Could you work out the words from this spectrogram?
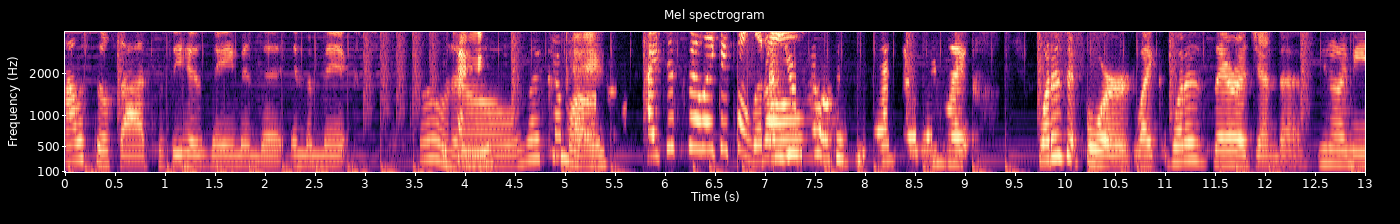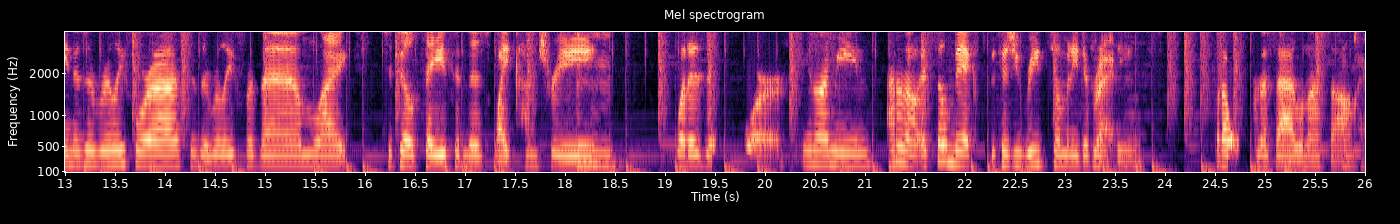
I was still sad to see his name in the in the mix. Oh okay. no! Like, come okay. on. I just feel like it's a little. And you're like, what is it for? Like, what is their agenda? You know what I mean? Is it really for us? Is it really for them? Like to feel safe in this white country? Mm-hmm. What is it for? You know what I mean? I don't know. It's so mixed because you read so many different right. things. But I was kind of sad when I saw. Okay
